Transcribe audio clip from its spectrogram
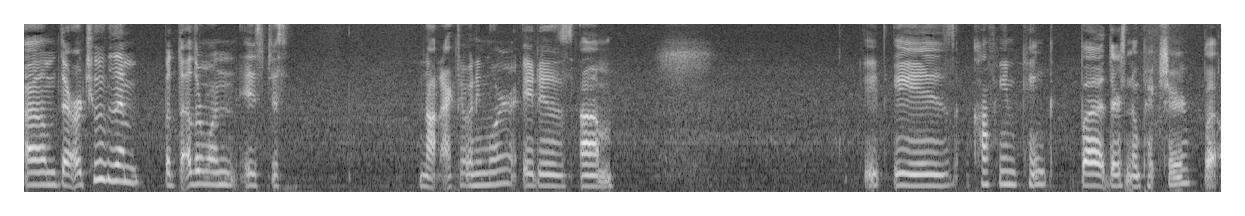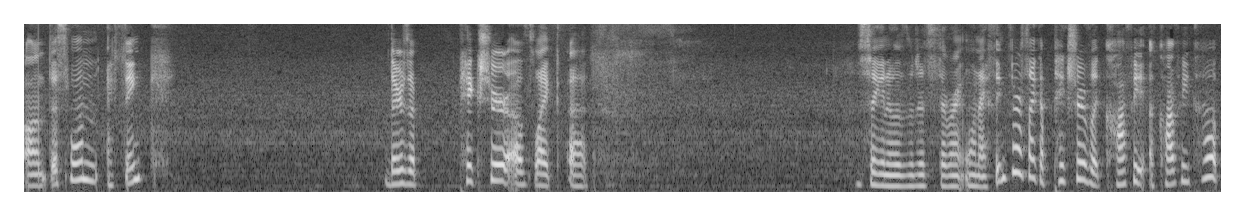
Um, there are two of them, but the other one is just not active anymore. It is um, it is Coffee and Kink but there's no picture. But on this one, I think there's a picture of like a. So you know that it's the right one. I think there's like a picture of like coffee, a coffee cup.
